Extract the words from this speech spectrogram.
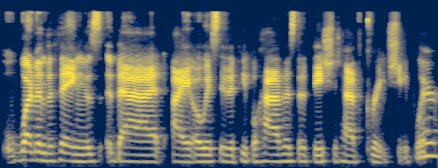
one of the things that I always say that people have is that they should have great shapewear.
